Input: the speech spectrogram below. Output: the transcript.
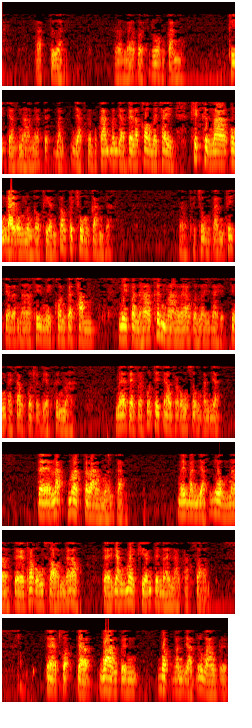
ตักเตือนแล้วก็ร่วมกันพิจารณาแล้วบัญญัติเป็นการบัญญัติแต่ละข้อไม่ใช่ คิดขึ้นมาองค์ใดองค์หนึ่งก็เขียนต้องประชุมกันนะประชุมกันพิจารณาที่มีคนกระทำมีปัญหาขึ้นมาแล้วก็เลยได้ จึงได้ตั้งกฎระเบียบขึ้นมา แม้แต่พระพุทธเจ้าพระองค์ทรงบัญญัติ แต่ละมาตราเหมือนกัน ไม่บัญญัติล่วงหน้า แต่พระองค์สอนแล้ว แต่ยังไม่เขียนเป็นในหลักอักษร แต่ก็จะวางเป็นบทบัญญัติหรือวางเป็น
